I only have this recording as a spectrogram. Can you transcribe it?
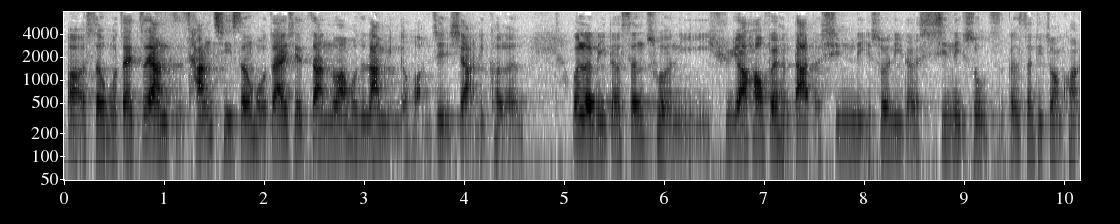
呃生活在这样子，长期生活在一些战乱或者难民的环境下，你可能为了你的生存，你需要耗费很大的心力，所以你的心理素质跟身体状况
